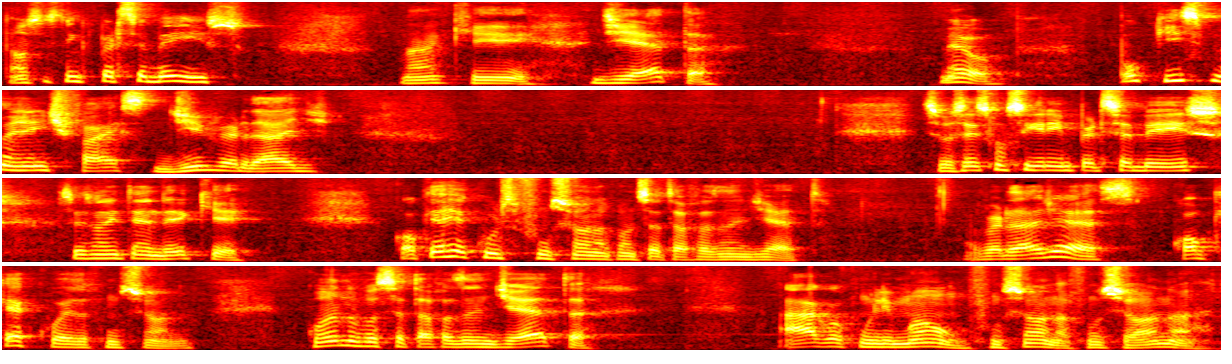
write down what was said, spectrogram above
Então vocês têm que perceber isso né, que dieta, meu, pouquíssima gente faz, de verdade. Se vocês conseguirem perceber isso, vocês vão entender que qualquer recurso funciona quando você está fazendo dieta. A verdade é essa: qualquer coisa funciona. Quando você está fazendo dieta, água com limão funciona? Funciona.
